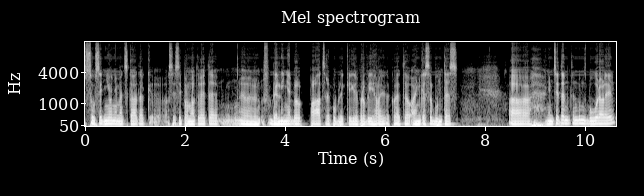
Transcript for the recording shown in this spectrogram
sousedního Německa, tak eh, asi si pamatujete, eh, v Berlíně byl Palác republiky, kde probíhaly takové to Einkessel Buntes. A Němci ten, ten dům zbourali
